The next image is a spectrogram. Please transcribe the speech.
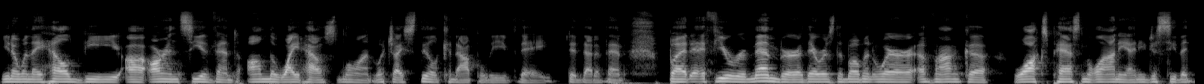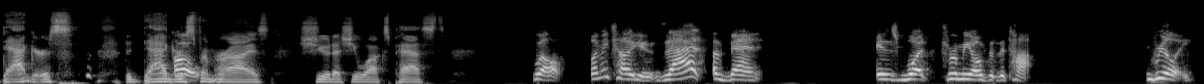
you know, when they held the uh, RNC event on the White House lawn, which I still cannot believe they did that event. But if you remember, there was the moment where Ivanka walks past Melania and you just see the daggers, the daggers Oh. from her eyes shoot as she walks past. Well, let me tell you, that event is what threw me over the top. Really.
